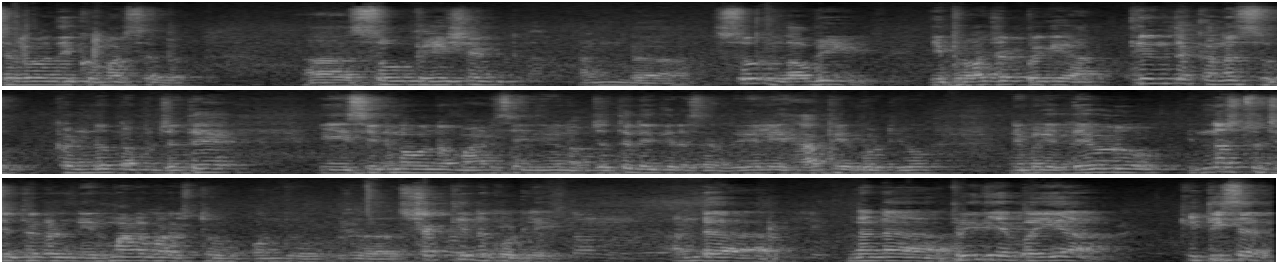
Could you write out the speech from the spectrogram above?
Chalavadi Kumar sir so patient and so loving ಈ ಪ್ರಾಜೆಕ್ಟ್ ಬಗ್ಗೆ ಅತ್ಯಂತ ಕನಸು ಕಂಡು ನಮ್ಮ ಜೊತೆ ಈ ಸಿನಿಮಾವನ್ನು ಮಾಡಿಸಿ ನೀವು ನಮ್ಮ ಜೊತೆಲಿ ಇದ್ದೀರಾ sir? Really happy about you ನಿಮಗೆ ದೇವರು ಇನ್ನಷ್ಟು ಚಿತ್ರಗಳು ನಿರ್ಮಾಣ ಮಾಡೋಷ್ಟು ಒಂದು ಶಕ್ತಿಯನ್ನು ಕೊಡಲಿ. ಅಂಡ್ ನನ್ನ ಪ್ರೀತಿಯ ಭಯ್ಯ Kitty sir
